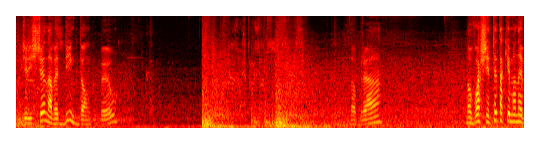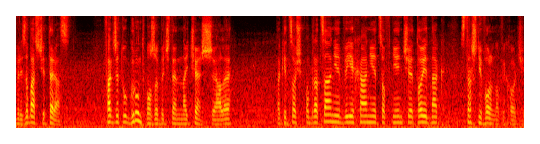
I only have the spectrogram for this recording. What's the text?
Widzieliście? Nawet Ding Dong był. Dobra. No właśnie, te takie manewry, zobaczcie teraz. Fakt, że tu grunt może być ten najcięższy, ale takie coś, obracanie, wyjechanie, cofnięcie, to jednak strasznie wolno wychodzi.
